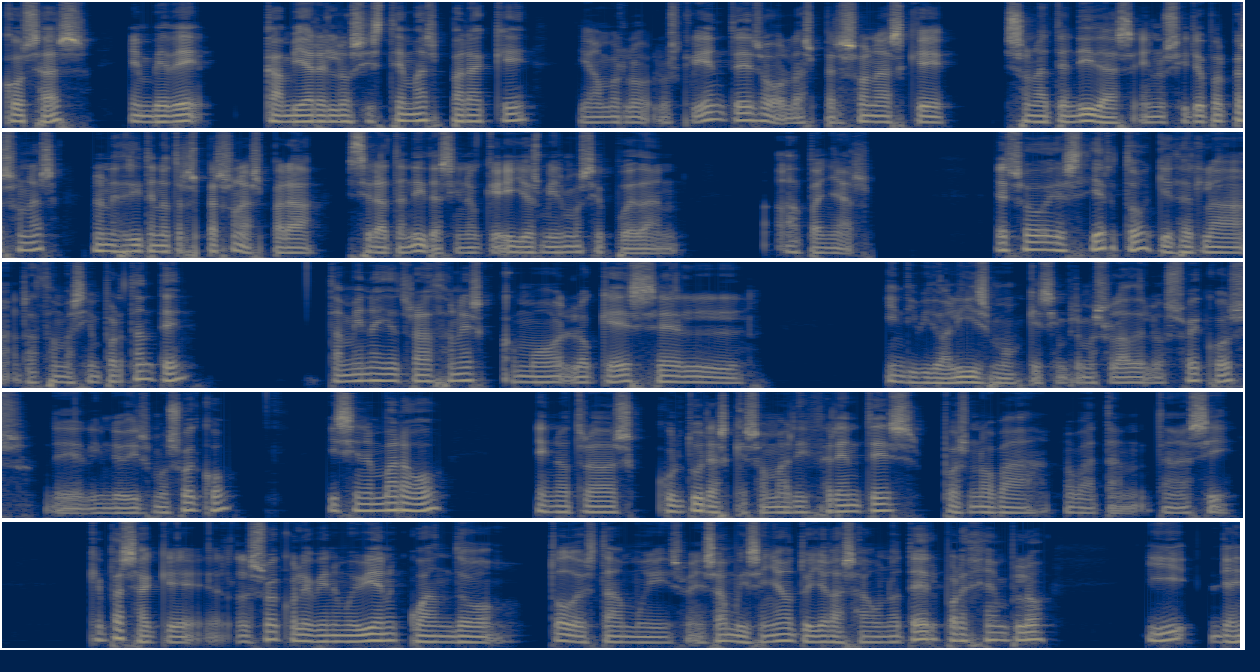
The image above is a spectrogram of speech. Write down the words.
cosas en vez de cambiar en los sistemas para que, digamos, los clientes o las personas que son atendidas en un sitio por personas no necesiten otras personas para ser atendidas, sino que ellos mismos se puedan apañar. Eso es cierto, quizás es la razón más importante. También hay otras razones como lo que es el individualismo, que siempre hemos hablado de los suecos, del individualismo sueco, y sin embargo, en otras culturas que son más diferentes, pues no va, no va tan, tan así. ¿Qué pasa? Que al sueco le viene muy bien cuando todo está muy, está muy diseñado. Tú llegas a un hotel, por ejemplo, y la,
